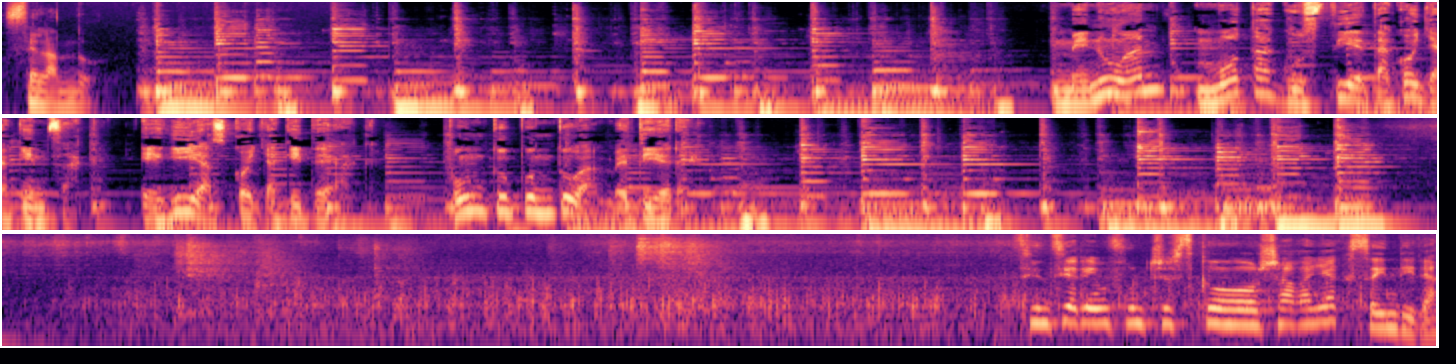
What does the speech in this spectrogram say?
ze landu. Menuan mota guztietako jakintzak, egiazko jakiteak. Puntu puntuan beti ere. Zientziaren funtsezko sagaiak zein dira?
